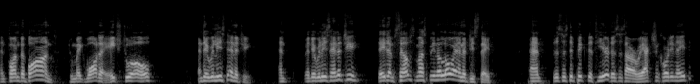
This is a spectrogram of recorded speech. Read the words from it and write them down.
and formed a bond to make water, H2O, and they released energy. And when they release energy, they themselves must be in a low energy state. And this is depicted here. This is our reaction coordinate.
